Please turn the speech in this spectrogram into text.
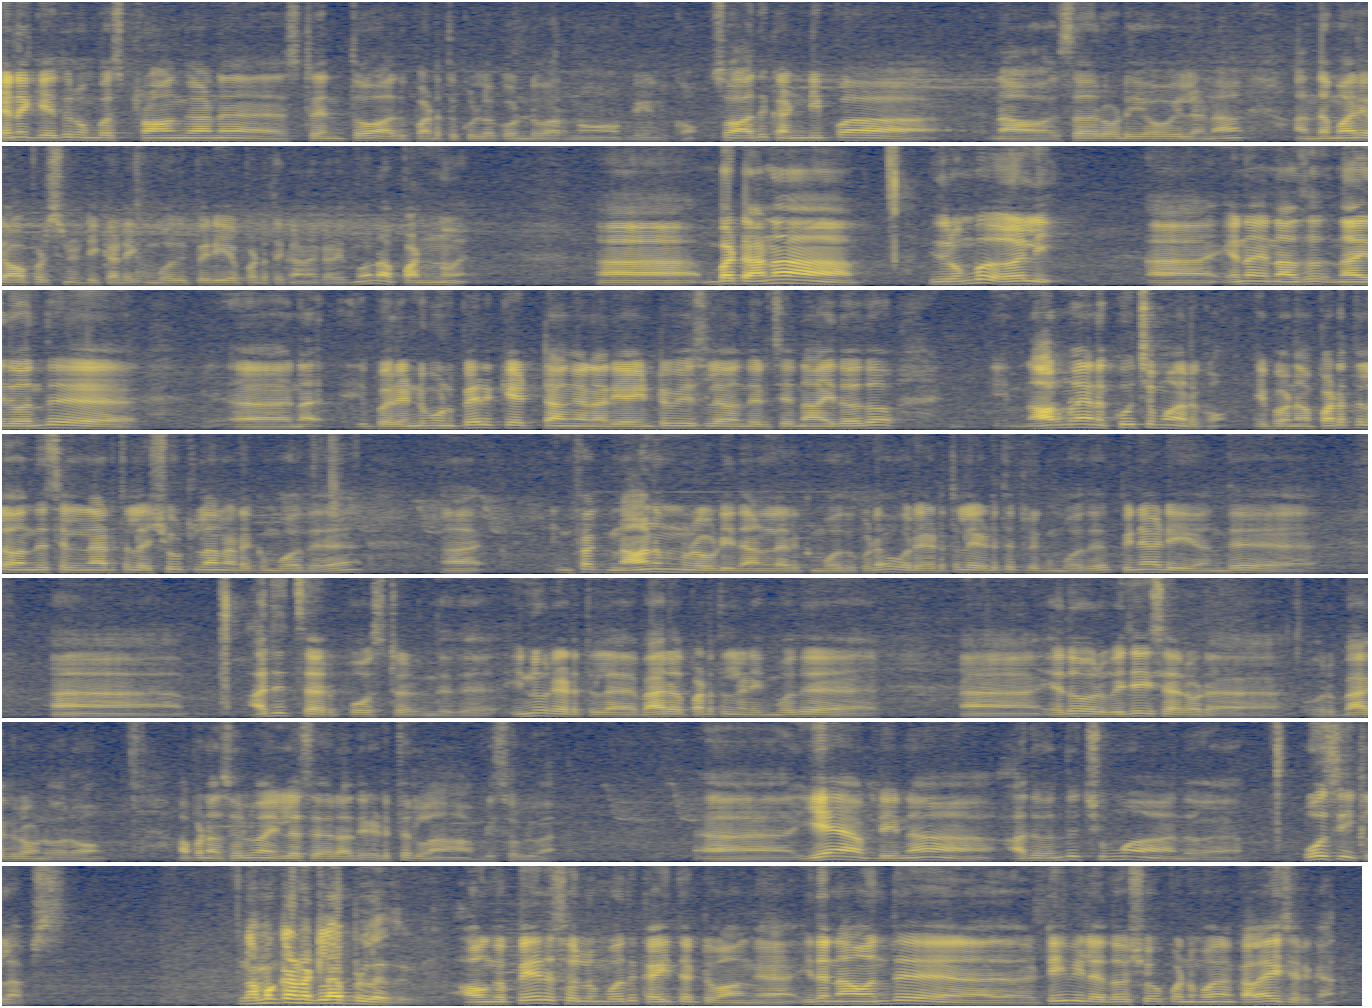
எனக்கு எது ரொம்ப ஸ்ட்ராங்கான ஸ்ட்ரென்த்தோ அது படத்துக்குள்ளே கொண்டு வரணும் அப்படின்னு இருக்கும். ஸோ அது கண்டிப்பாக நான் சாரோடையோ இல்லைன்னா அந்த மாதிரி ஆப்பர்ச்சுனிட்டி கிடைக்கும்போது பெரிய படத்துக்கான கிடைக்கும்போது நான் பண்ணுவேன். பட் ஆனால் இது ரொம்ப ஏர்லி ஏன்னா நான் சொ- நான் இது வந்து இப்போ ரெண்டு மூணு பேர் கேட்டாங்க நிறைய இன்டர்வியூஸில் வந்துருச்சு. நான் இது ஏதோ நார்மலாக எனக்கு கூச்சமாக இருக்கும். இப்போ நான் படத்தில் வந்து சில நேரத்தில் ஷூட்லாம் நடக்கும்போது இன்ஃபேக்ட் நானும் ரவுடிதானில் இருக்கும்போது கூட ஒரு இடத்துல எடுத்துகிட்டு இருக்கும்போது பின்னாடி வந்து அஜித் சார் போஸ்டர் இருந்தது. இன்னொரு இடத்துல வேறு படத்தில் நடிக்கும்போது ஏதோ ஒரு விஜய் சாரோட ஒரு பேக்ரவுண்ட் வரும். அப்போ நான் சொல்லுவேன் இல்லை சார் அதை எடுத்துடலாம் அப்படி சொல்லுவேன். ஏன் அப்படின்னா அது வந்து சும்மா அந்த ஓசி கிளப்ஸ் நமக்கான கிளாப் இல்லை அது. அவங்க பேரை சொல்லும்போது கை தட்டுவாங்க. இதை நான் வந்து டிவியில் ஏதோ ஷோ பண்ணும்போது நான் கலாய்ச்சிருக்கேன்.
